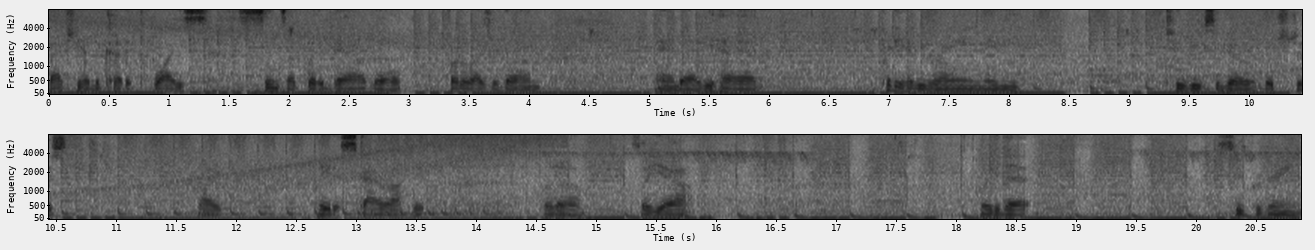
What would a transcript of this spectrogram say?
I've actually had to cut it twice since I put it down, the fertilizer down. And uh, we had pretty heavy rain maybe two weeks ago, which just like made it skyrocket. But uh, so yeah, look at that, super green.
